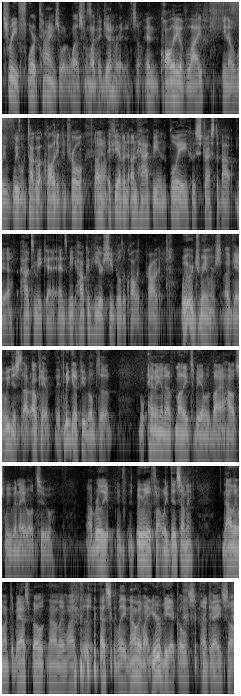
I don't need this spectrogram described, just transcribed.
three, four times what it was from what they generated. So, and quality of life. You know, we we talk about quality control. Oh, yeah. If you have an unhappy employee who's stressed about Yeah. how to make ends meet, how can he or she build a quality product? We were dreamers. Okay, we just thought, okay, if we get people to having enough money to be able to buy a house, we've been able to uh, really. We really thought we did something. Now they want the bass boat. Now they want the Escalade. Now they want your vehicles. Okay, so,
